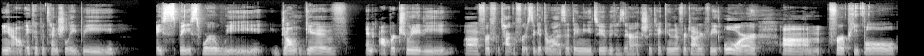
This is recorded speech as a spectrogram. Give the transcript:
you know, it could potentially be a space where we don't give an opportunity uh, for photographers to get the rise that they need to because they're actually taking the photography, or um, for people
